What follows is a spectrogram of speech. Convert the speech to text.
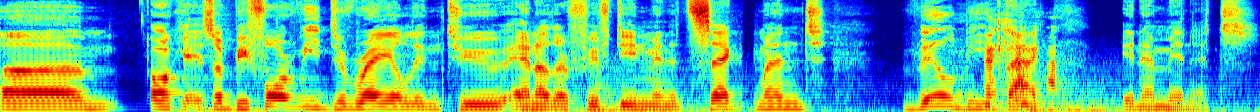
Um, okay, so before we derail into another 15 minute segment, we'll be back in a minute.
